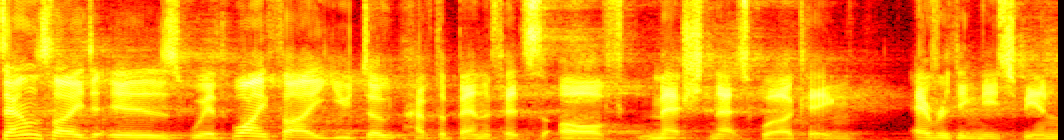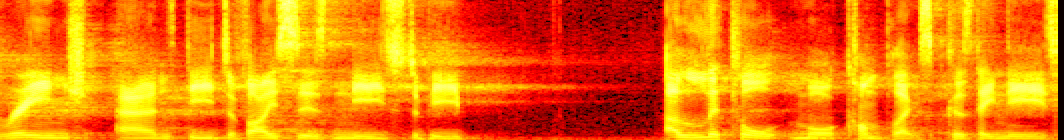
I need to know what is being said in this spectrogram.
Downside is with Wi-Fi, you don't have the benefits of mesh networking. Everything needs to be in range, and the devices needs to be a little more complex because they need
